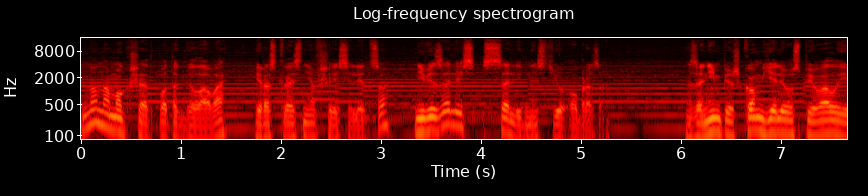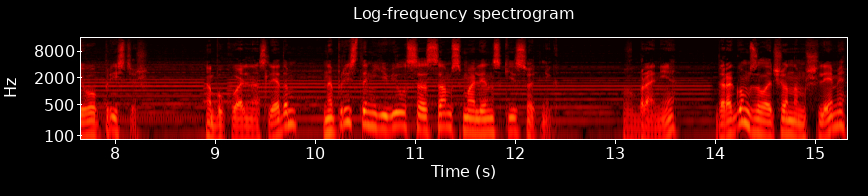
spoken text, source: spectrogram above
но намокшая от пота голова и раскрасневшееся лицо не вязались с солидностью образа. За ним пешком еле успевала его пристиж — а буквально следом на пристань явился сам смоленский сотник. В броне, дорогом золоченном шлеме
